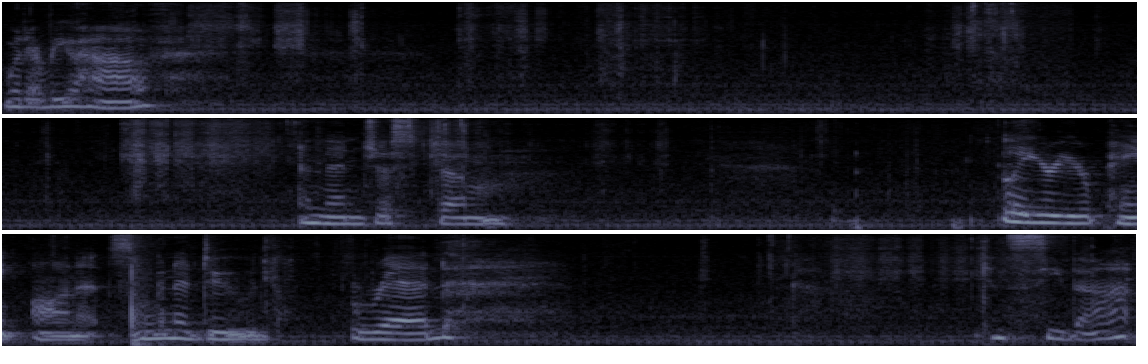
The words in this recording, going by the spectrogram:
whatever you have, and then just um, layer your paint on it. So I'm going to do red. You can see that.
